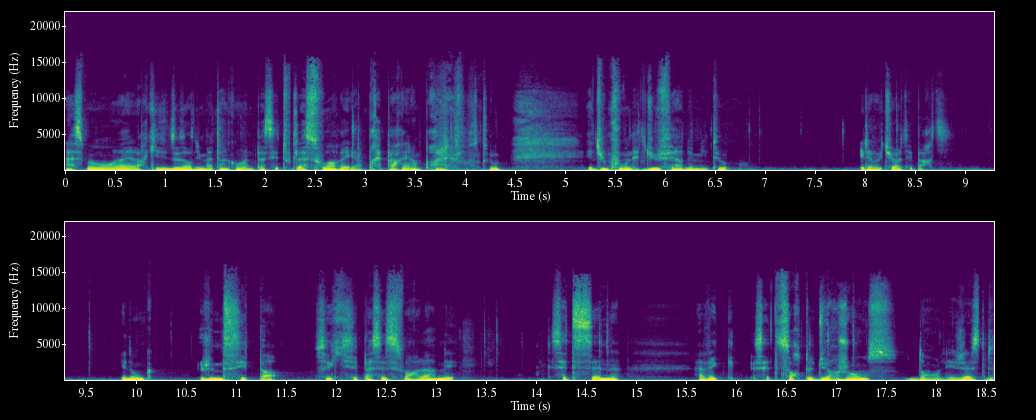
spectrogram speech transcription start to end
à ce moment-là, alors qu'il est 2 heures du matin, qu'on vient de passer toute la soirée à préparer un projet tout Et du coup, on a dû faire demi-tour. Et la voiture était partie. Et donc, je ne sais pas ce qui s'est passé ce soir-là, mais cette scène avec cette sorte d'urgence dans les gestes de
